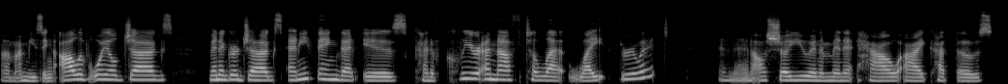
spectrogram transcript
Um, I'm using olive oil jugs, vinegar jugs, anything that is kind of clear enough to let light through it. And then I'll show you in a minute how I cut those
